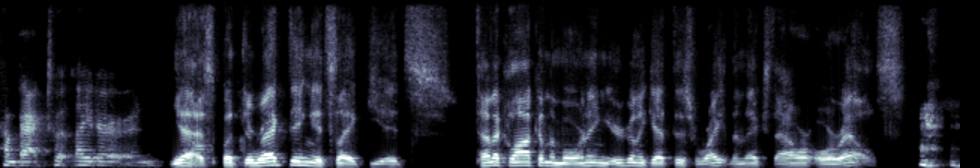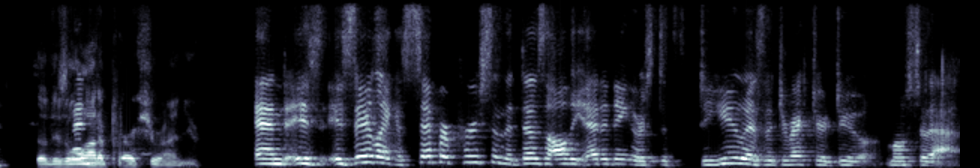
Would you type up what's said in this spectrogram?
come back to it later and yes but directing it's like it's 10 o'clock in the morning you're going to get this right in the next hour or else so there's a and, lot of pressure on you. And is is there like a separate person that does all the editing or does, do you as the director do most of that?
